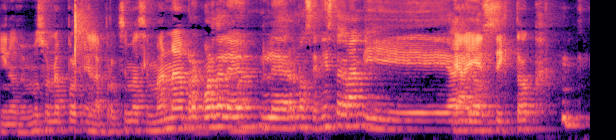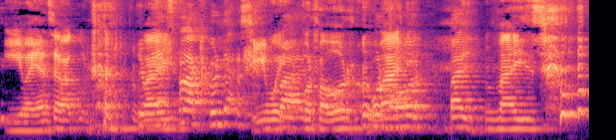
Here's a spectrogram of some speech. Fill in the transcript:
Y nos vemos una por- en la próxima semana. Recuerda leer- leernos en Instagram y. Y ahí en. TikTok. Y váyanse a vacunar. Y váyanse a vacunar. Sí, güey, por favor. Por Bye. favor, bye. Bye.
